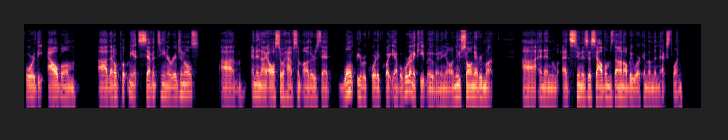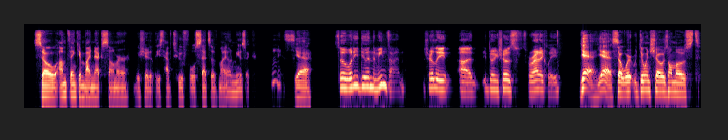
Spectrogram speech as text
for the album, uh that'll put me at 17 originals. Um, and then I also have some others that won't be recorded quite yet, but we're gonna keep moving, and you know, a new song every month. Uh, and then as soon as this album's done, I'll be working on the next one. So I'm thinking by next summer, we should at least have two full sets of my own music. Nice. Yeah. So what do you do in the meantime? Surely uh you're doing shows sporadically. Yeah, yeah. So we're we're doing shows almost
